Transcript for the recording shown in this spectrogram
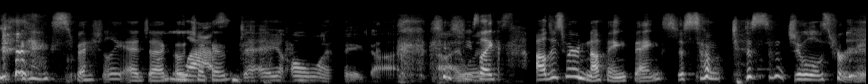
hot especially ece go Last check out day. Oh my god. She's was- like i'll just wear nothing thanks just some just some jewels for me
